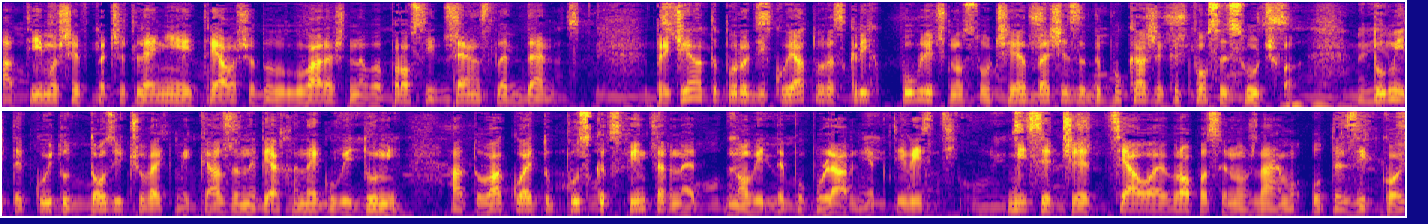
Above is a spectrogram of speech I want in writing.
а ти имаше впечатление и трябваше да отговаряш на въпроси ден след ден. Причината, поради която разкрих публично случая, беше за да покажа какво се случва. Думите, които този човек ми каза, не бяха негови думи, а това, което пускат в интернет новите популярни активисти. Мисля, че цяла Европа се нуждаем от език, който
